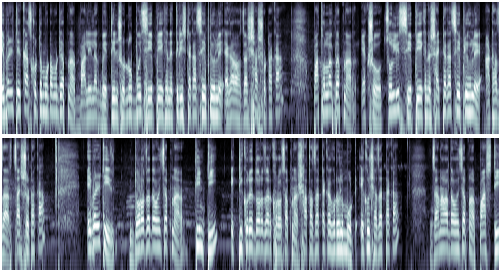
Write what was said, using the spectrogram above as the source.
এই বাড়িটির কাজ করতে মোটামুটি আপনার বালি লাগবে তিনশো নব্বই সিএফটি, এখানে তিরিশ টাকা সিএফটি হলে এগারো হাজার সাতশো টাকা। পাথর লাগবে আপনার একশো চল্লিশ সিএফটি, এখানে ষাট টাকা সিএফটি হলে আট হাজার চারশো টাকা। এই বাড়িটির দরজা দেওয়া হয়েছে আপনার তিনটি একটি করে দরজার খরচ আপনার সাত হাজার টাকা করে হলে মোট একুশ হাজার টাকা। জানালা দেওয়া হয়েছে আপনার পাঁচটি,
